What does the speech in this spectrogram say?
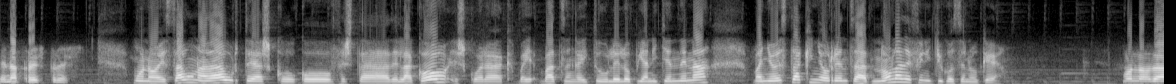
dena pres-pres. Bueno, ezaguna da urte askoko festa delako, eskuarak bai, batzen gaitu lelopian iten dena, baina ez dakin horrentzat, nola definituko zenuke? Bueno, da,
